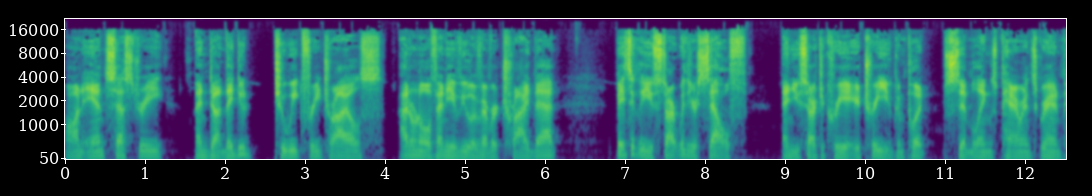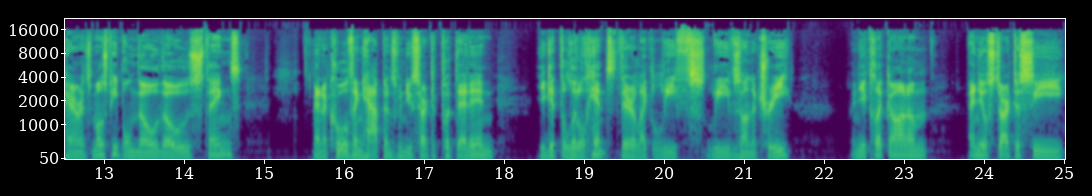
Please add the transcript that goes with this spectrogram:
on Ancestry and done they do 2 week free trials. I don't know if any of you have ever tried that basically you start with yourself and you start to create your tree. You can put siblings, parents, grandparents. Most people know those things. And a cool thing happens when you start to put that in. You get the little hints. They're like leaves, leaves on a tree. And you click on them and you'll start to see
